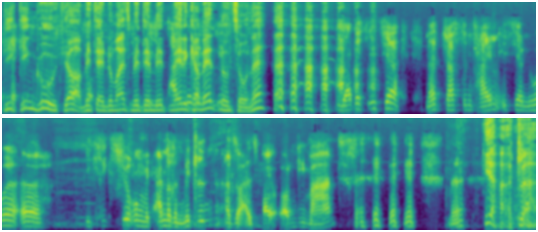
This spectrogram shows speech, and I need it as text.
die ging gut, ja, mit den, du meinst mit den mit Medikamenten und so, ne? Ja, das ist ja, ne, Just in Time ist ja nur äh, die Kriegsführung mit anderen Mitteln, also als bei On Demand. ne? Ja, klar.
